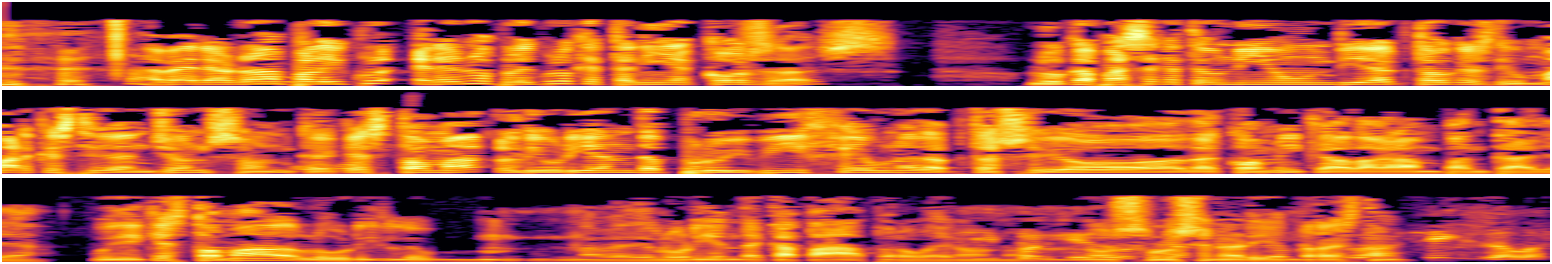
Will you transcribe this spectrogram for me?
a veure, era una pel·lícula, era una pel·lícula que tenia coses, el que passa que tenia un director que es diu Mark Steven Johnson, que aquest home li haurien de prohibir fer una adaptació de còmic a la gran pantalla. Vull dir, aquest home l'haurien de capar, però bueno, no, perquè no solucionaríem res. Tan... clàssics de la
